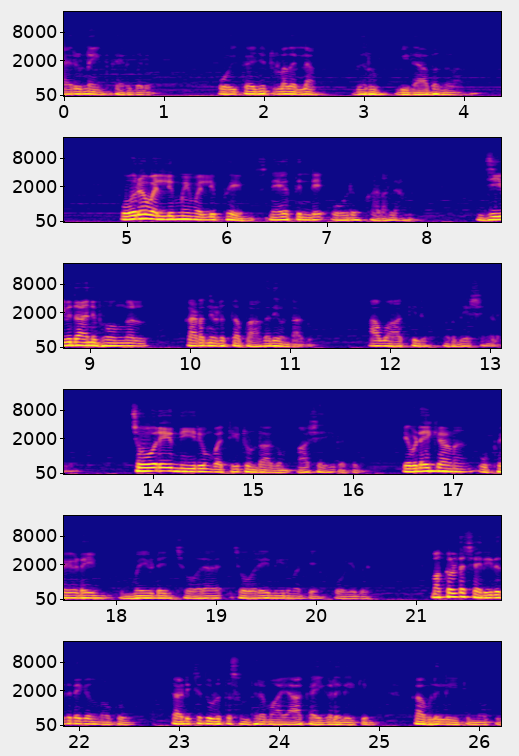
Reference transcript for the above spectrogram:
കരുണയും കരുതലും. പോയി കഴിഞ്ഞിട്ടുള്ളതെല്ലാം വെറും വിലാപങ്ങളാണ്. ഓരോ വല്യമ്മയും വല്യപ്പയും സ്നേഹത്തിന്റെ ഓരോ കടലാണ്. ജീവിതാനുഭവങ്ങൾ കടഞ്ഞെടുത്ത പാകതയുണ്ടാകും ആ വാക്കിലും നിർദ്ദേശങ്ങളിലും. ചോരയും നീരും വറ്റിയിട്ടുണ്ടാകും ആ ശരീരത്തിൽ. എവിടേക്കാണ് ഉപ്പയുടെയും ഉമ്മയുടെയും ചോര ചോരയും നീരുമൊക്കെ പോയത്? മക്കളുടെ ശരീരത്തിലേക്ക് നോക്കൂ. തടിച്ചു തുടുത്ത സുന്ദരമായ ആ കൈകളിലേക്കും കവിളിലേക്കും നോക്കൂ.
